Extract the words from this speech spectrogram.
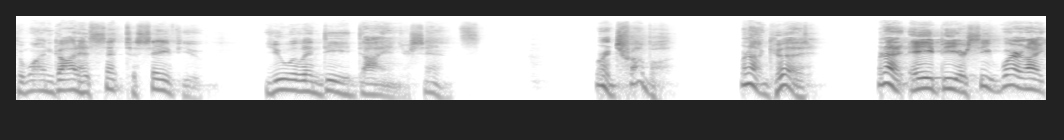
the one God has sent to save you, you will indeed die in your sins. We're in trouble. We're not good. We're not A, B, or C. We're like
